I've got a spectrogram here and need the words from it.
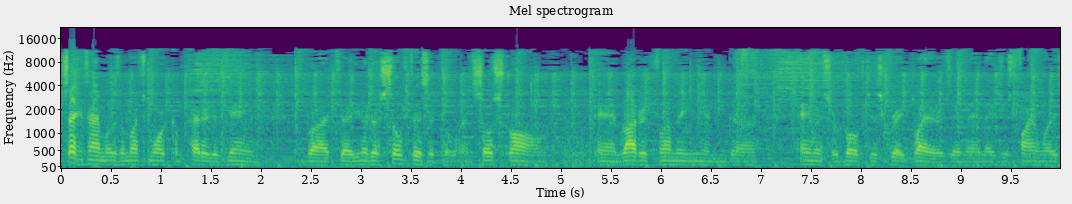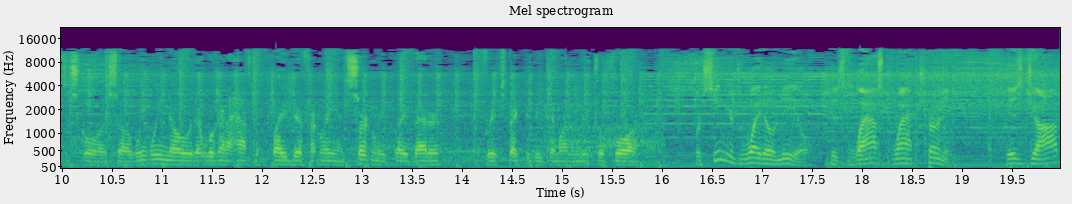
Second time it was a much more competitive game, but uh, you know they're so physical and so strong, and Roderick Fleming and uh, Amis are both just great players, and, and, they just find ways to score. So we, we know that we're going to have to play differently and certainly play better if we expect to beat them on a neutral floor. For senior Dwight O'Neal, his last WAC tourney, his job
